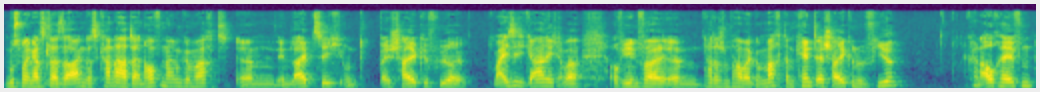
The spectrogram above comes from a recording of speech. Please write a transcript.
muss man ganz klar sagen. Das kann er, hat er in Hoffenheim gemacht, ähm, in Leipzig und bei Schalke früher, weiß ich gar nicht, aber auf jeden Fall ähm, hat er schon ein paar Mal gemacht. Dann kennt er Schalke 04, kann auch helfen.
